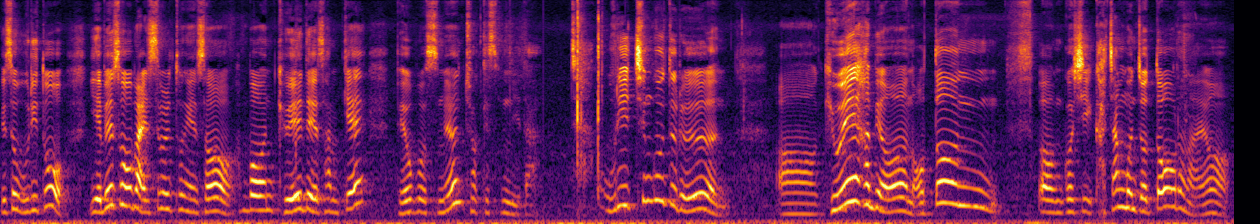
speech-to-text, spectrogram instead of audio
그래서 우리도 예배소 말씀을 통해서 한번 교회에 대해서 함께 배워봤으면 좋겠습니다. 자, 우리 친구들은 어, 교회 하면 어떤 어, 것이 가장 먼저 떠오르나요?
